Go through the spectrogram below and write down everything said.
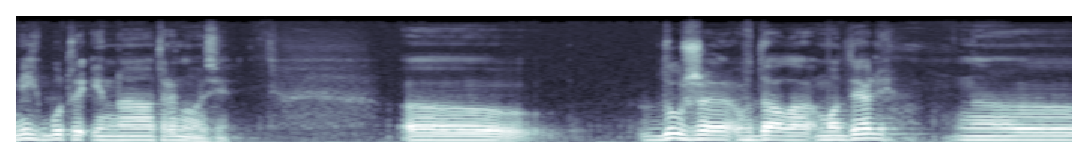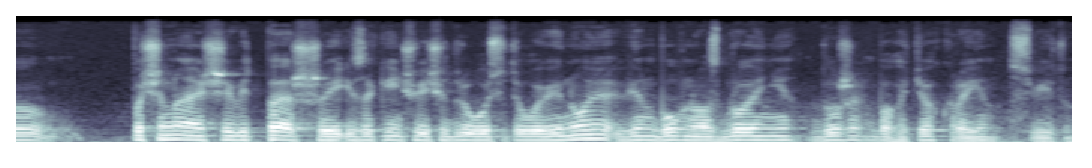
міг бути і на тренозі. Е, Дуже вдала модель. Е, Починаючи від Першої і закінчуючи Другою світовою війною, він був на озброєнні дуже багатьох країн світу.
